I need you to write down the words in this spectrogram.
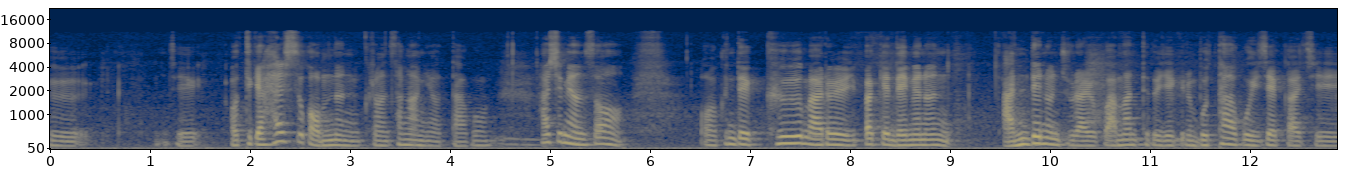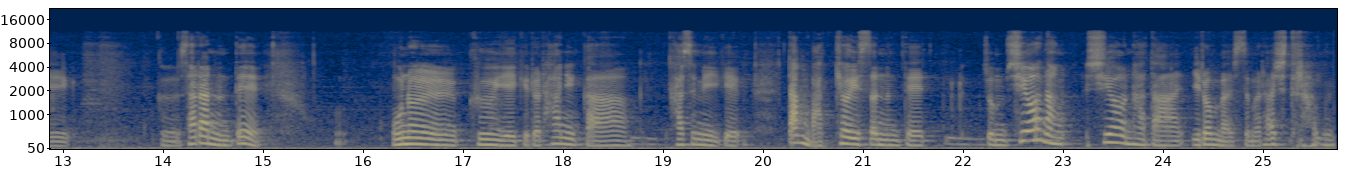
그 이제 어떻게 할 수가 없는 그런 상황이었다고 하시면서 어 근데 그 말을 입 밖에 내면은 안 되는 줄 알고 아무한테도 얘기를 못 하고 이제까지 그 살았는데 오늘 그 얘기를 하니까 가슴이 이게 딱 막혀 있었는데 좀 시원한 시원하다 이런 말씀을 하시더라고요.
